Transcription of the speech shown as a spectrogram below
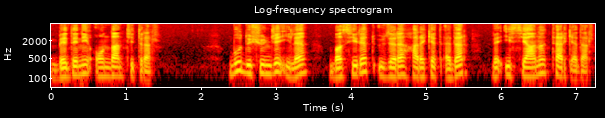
bedeni ondan titrer. Bu düşünce ile basiret üzere hareket eder ve isyanı terk eder.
